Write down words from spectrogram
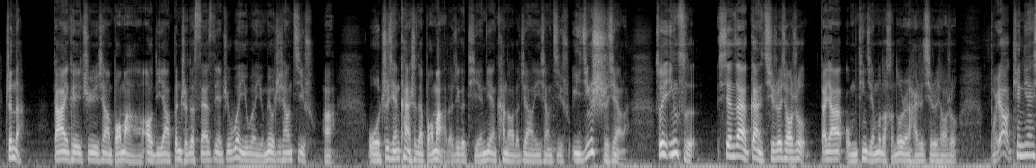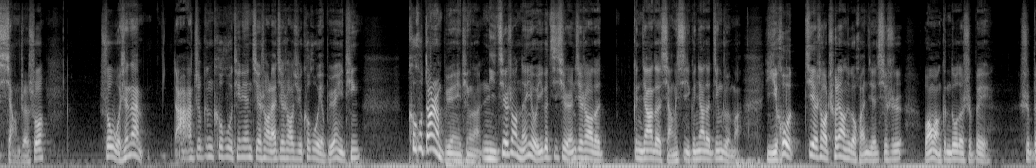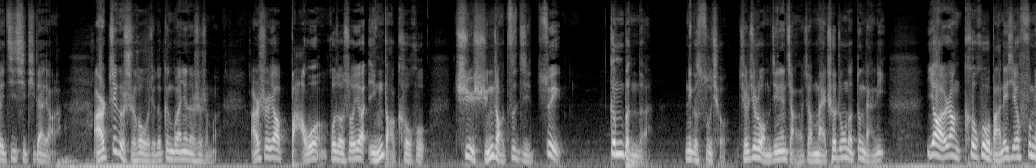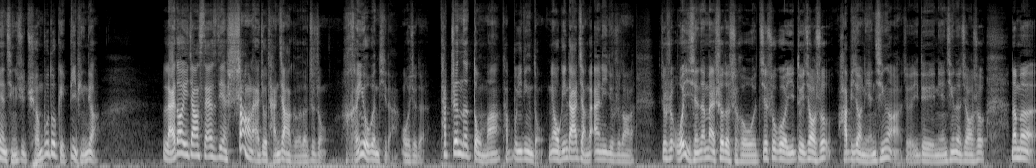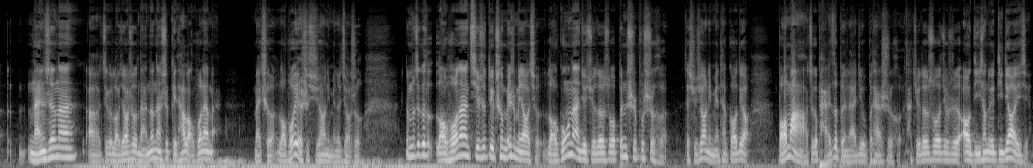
真的，大家也可以去像宝马、奥迪啊、奔驰的 4S 店去问一问有没有这项技术啊。我之前看是在宝马的这个体验店看到的这样一项技术已经实现了，所以因此现在干汽车销售，大家我们听节目的很多人还是汽车销售，不要天天想着说说我现在啊就跟客户天天介绍来介绍去，客户也不愿意听，客户当然不愿意听了。你介绍能有一个机器人介绍的更加的详细、更加的精准吗？以后介绍车辆这个环节，其实往往更多的是被是被机器替代掉了，而这个时候我觉得更关键的是什么？而是要把握，或者说要引导客户去寻找自己最根本的那个诉求，其实就是我们今天讲的叫买车中的钝感力，要让客户把那些负面情绪全部都给避平掉。来到一家 4S 店，上来就谈价格的这种很有问题的，我觉得他真的懂吗？他不一定懂。那我给大家讲个案例就知道了。就是我以前在卖车的时候，我接触过一对教授，还比较年轻啊，就一对年轻的教授。那么男生呢，啊，这个老教授男的呢是给他老婆来买买车，老婆也是学校里面的教授。那么这个老婆呢，其实对车没什么要求，老公呢就觉得说奔驰不适合，在学校里面太高调，宝马这个牌子本来就不太适合，他觉得说就是奥迪相对低调一些。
